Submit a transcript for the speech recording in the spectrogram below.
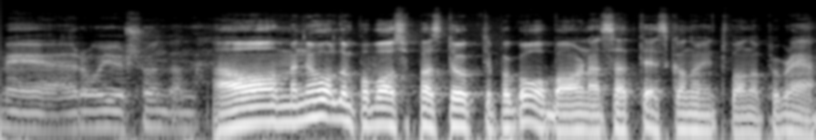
med rådjurshunden. Ja, men nu håller de på att vara så pass duktiga på att gå barnen så att det ska nog inte vara något problem.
